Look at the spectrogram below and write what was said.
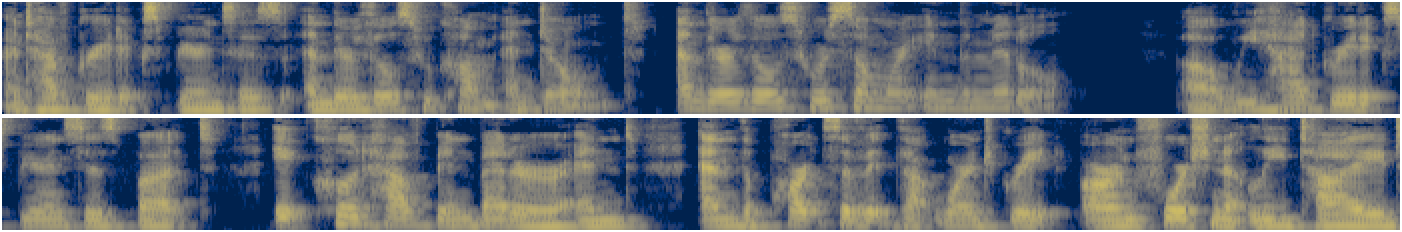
and have great experiences, and there are those who come and don't. And there are those who are somewhere in the middle. Uh, we had great experiences, but it could have been better and and the parts of it that weren't great are unfortunately tied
